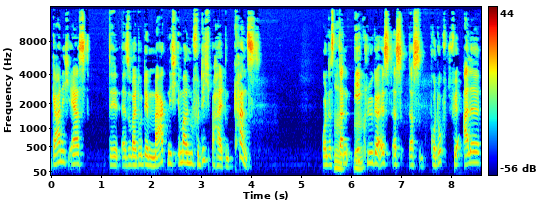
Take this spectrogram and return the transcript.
gar nicht erst, also weil du den Markt nicht immer nur für dich behalten kannst. Und es Hm, dann eh hm. klüger ist, es das Produkt für alle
